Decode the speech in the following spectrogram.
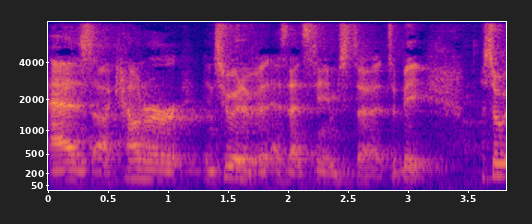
as uh, counterintuitive as that seems to, to be. So,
